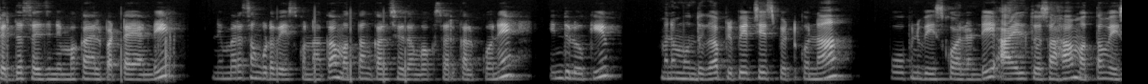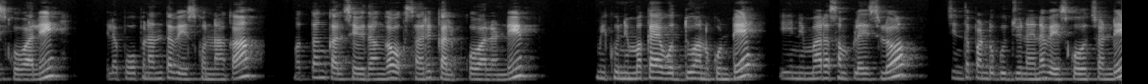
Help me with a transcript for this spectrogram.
పెద్ద సైజు నిమ్మకాయలు పట్టాయండి. నిమ్మరసం కూడా వేసుకున్నాక మొత్తం కలిసే విధంగా ఒకసారి కలుపుకొని ఇందులోకి మనం ముందుగా ప్రిపేర్ చేసి పెట్టుకున్న పోపుని వేసుకోవాలండి. ఆయిల్తో సహా మొత్తం వేసుకోవాలి. ఇలా పోపునంతా వేసుకున్నాక మొత్తం కలిసే విధంగా ఒకసారి కలుపుకోవాలండి. మీకు నిమ్మకాయ వద్దు అనుకుంటే ఈ నిమ్మరసం ప్లేస్లో చింతపండు గుజ్జునైనా వేసుకోవచ్చండి.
